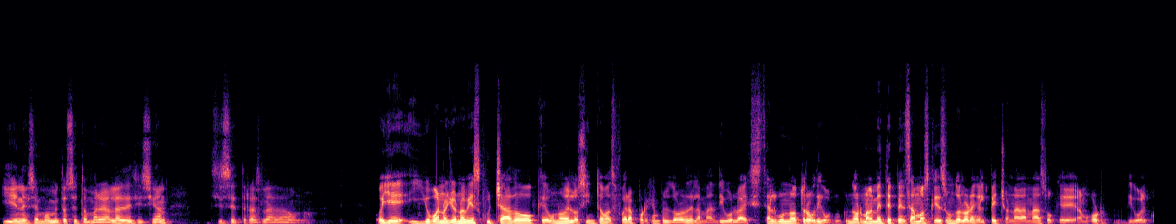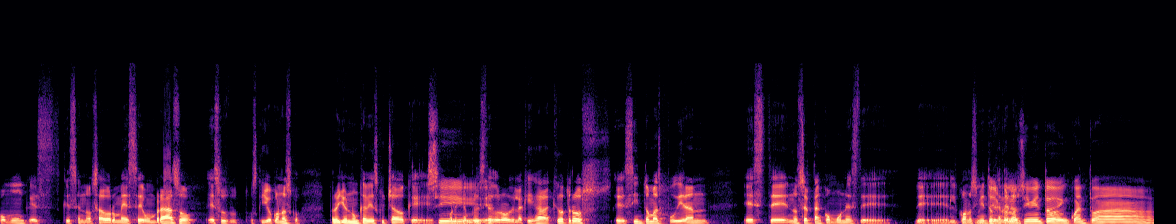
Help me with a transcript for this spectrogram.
y en ese momento se tomará la decisión si se traslada o no. Oye, y yo, bueno, yo no había escuchado que uno de los síntomas fuera, por ejemplo, el dolor de la mandíbula. ¿Existe algún otro? Digo, normalmente pensamos que es un dolor en el pecho nada más, o que a lo mejor, digo, el común que es que se nos adormece un brazo, esos los que yo conozco, pero yo nunca había escuchado que, por ejemplo, este eh, dolor de la quijada. ¿Qué otros eh, síntomas pudieran este, no ser tan comunes de, del conocimiento el conocimiento en cuanto a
